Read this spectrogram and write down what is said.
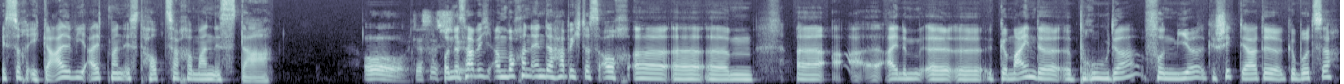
ist doch egal, wie alt man ist, Hauptsache man ist da. Oh, das ist Und das habe ich am Wochenende habe ich das auch äh, äh, ähm, äh, einem äh, äh, Gemeindebruder von mir geschickt. Der hatte Geburtstag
